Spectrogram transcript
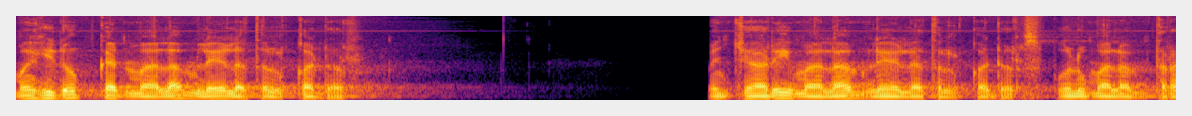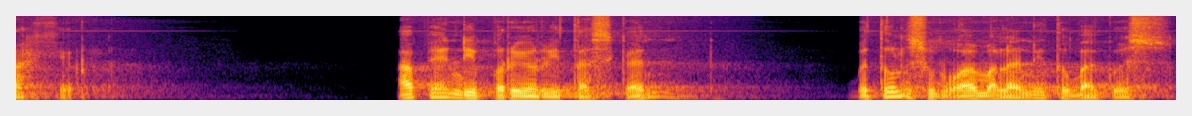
menghidupkan malam Lailatul Qadar. Mencari malam Lailatul Qadar, 10 malam terakhir. Apa yang diprioritaskan? Betul semua amalan itu bagus.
